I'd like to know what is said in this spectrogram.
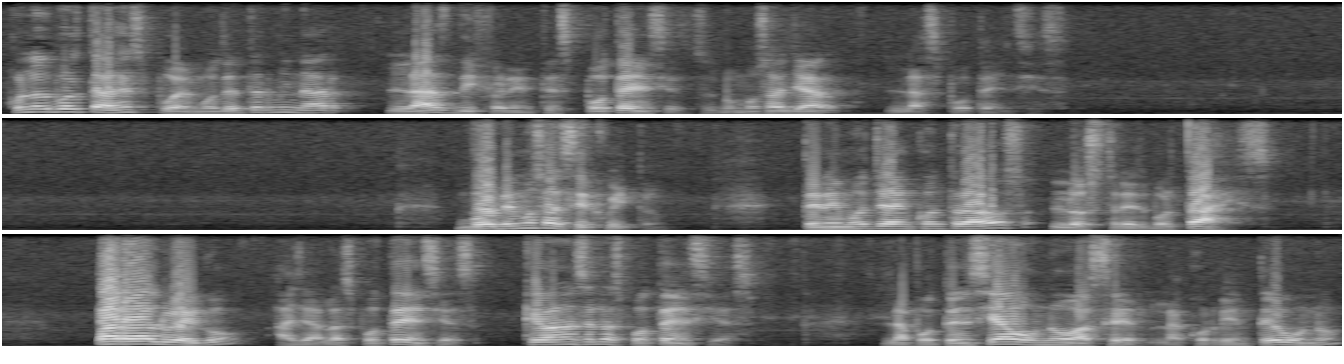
Con los voltajes podemos determinar las diferentes potencias. Entonces vamos a hallar las potencias. Volvemos al circuito. Tenemos ya encontrados los tres voltajes. Para luego hallar las potencias. ¿Qué van a ser las potencias? La potencia 1 va a ser la corriente 1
